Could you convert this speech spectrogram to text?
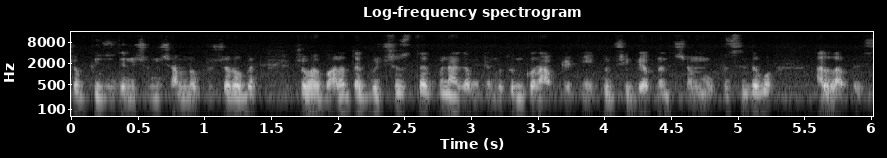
সব কিছু জেনে শুনে সামনে অগ্রসর হবে সবাই ভালো থাকবেন, সুস্থ থাকবেন। আগামীতে নতুন কোনো আপডেট নিয়ে খুব শীঘ্রই আপনাদের সামনে উপস্থিত হব। আল্লাহ হাফেজ।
